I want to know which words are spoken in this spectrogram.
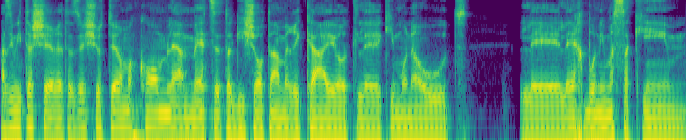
אז היא מתעשרת, אז יש יותר מקום לאמץ את הגישות האמריקאיות לקמעונאות, לאיך בונים עסקים.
